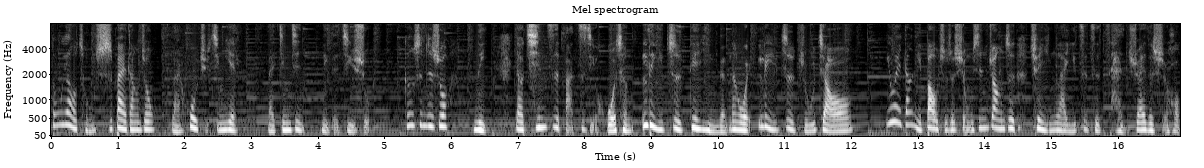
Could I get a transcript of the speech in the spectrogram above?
都要从失败当中来获取经验，来精进你的技术，更甚至说，你要亲自把自己活成励志电影的那位励志主角哦。因为当你保持着雄心壮志，却迎来一次次惨摔的时候，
